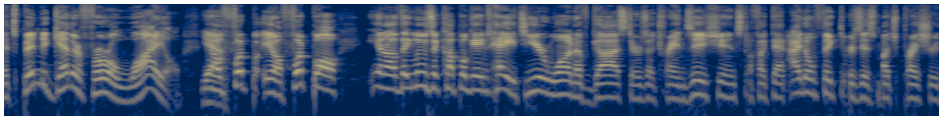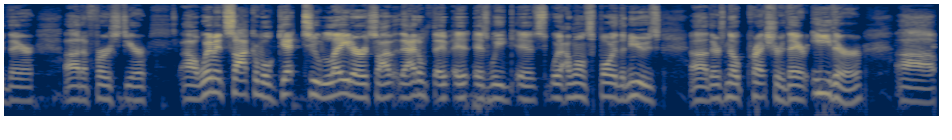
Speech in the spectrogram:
that's been together for a while. Yeah, you know, football. You know, football you know, if they lose a couple games, hey, it's year one of Gus. There's a transition, stuff like that. I don't think there's as much pressure there uh, the first year. Uh, women's soccer we'll get to later, so I, I don't. As we, as I won't spoil the news. Uh, there's no pressure there either uh,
